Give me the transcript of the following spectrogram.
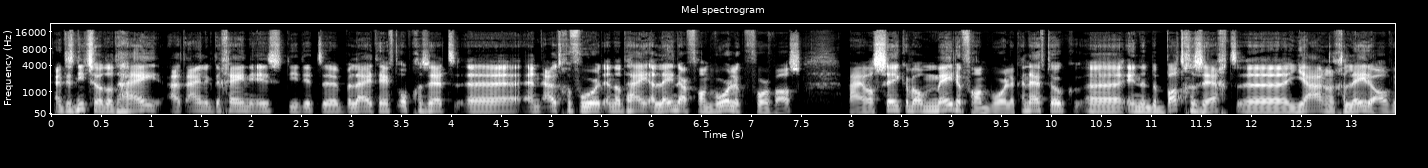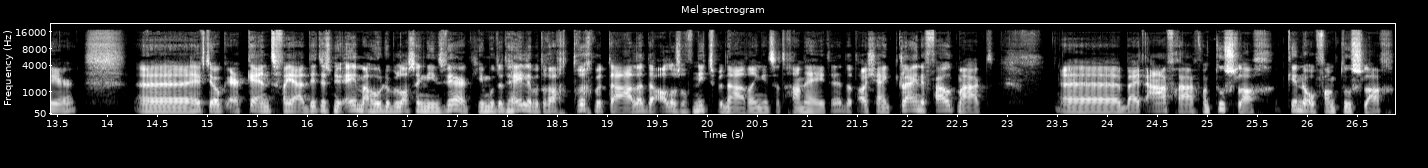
het is niet zo dat hij uiteindelijk degene is die dit uh, beleid heeft opgezet en uitgevoerd. En dat hij alleen daar verantwoordelijk voor was. Hij was zeker wel mede verantwoordelijk. En hij heeft ook uh, in een debat gezegd, uh, jaren geleden alweer, uh, heeft hij ook erkend van ja, dit is nu eenmaal hoe de Belastingdienst werkt. Je moet het hele bedrag terugbetalen. De alles of niets benadering is het gaan heten. Dat als jij een kleine fout maakt bij het aanvragen van toeslag, kinderopvangtoeslag,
